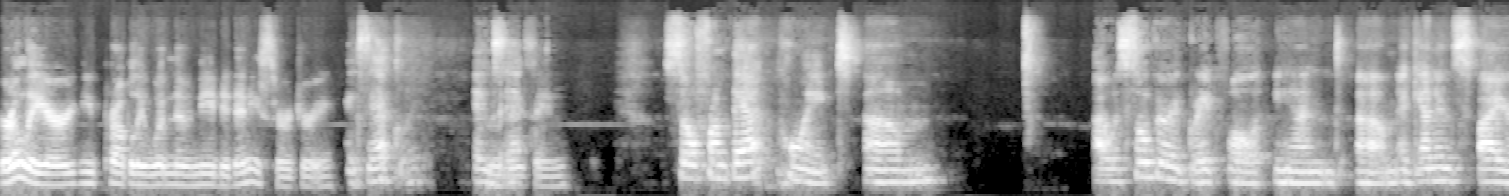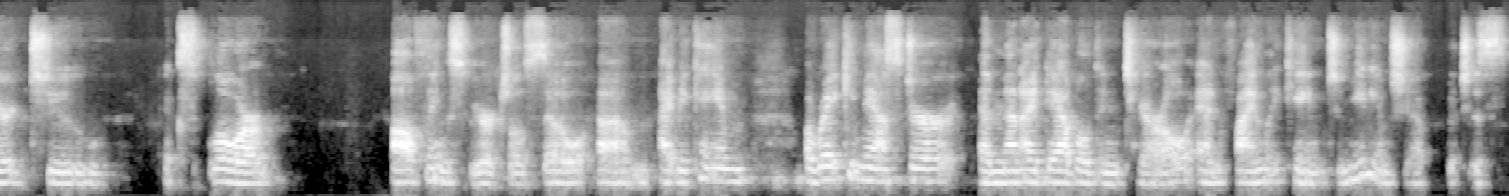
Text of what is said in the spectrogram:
earlier, you probably wouldn't have needed any surgery. Exactly. Exactly. Amazing. So from that point, um, I was so very grateful and um, again inspired to explore all things spiritual. So um, I became a Reiki master, and then I dabbled in tarot, and finally came to mediumship, which is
